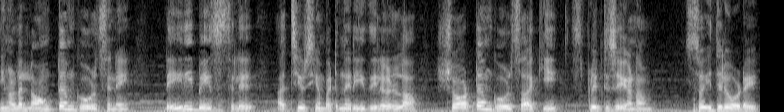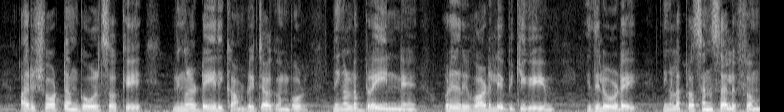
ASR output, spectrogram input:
നിങ്ങളുടെ ലോങ് ടേം ഗോൾസിനെ ഡെയിലി ബേസിസിൽ അച്ചീവ് ചെയ്യാൻ പറ്റുന്ന രീതിയിലുള്ള ഷോർട്ട് ടേം ഗോൾസ് ആക്കി സ്പ്ലിറ്റ് ചെയ്യണം. സോ ഇതിലൂടെ ആ ഒരു ഷോർട്ട് ടേം ഗോൾസൊക്കെ നിങ്ങൾ ഡെയിലി കംപ്ലീറ്റ് ആക്കുമ്പോൾ നിങ്ങളുടെ ബ്രെയിനിന് ഒരു റിവാർഡ് ലഭിക്കുകയും ഇതിലൂടെ നിങ്ങളുടെ പ്രസന്റ് സെൽഫും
